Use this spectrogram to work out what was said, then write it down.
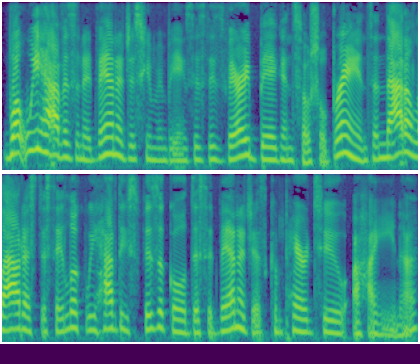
What we have as an advantage as human beings is these very big and social brains. And that allowed us to say, look, we have these physical disadvantages compared to a hyena,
